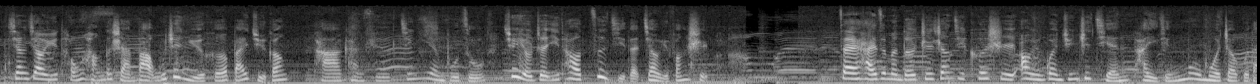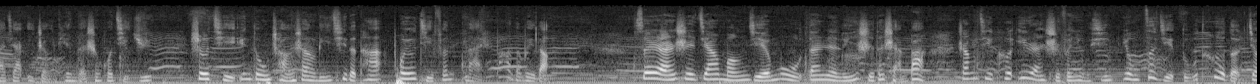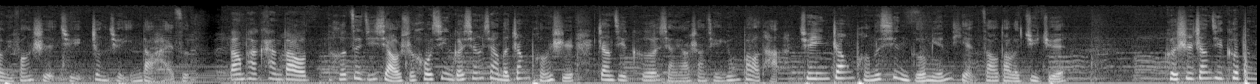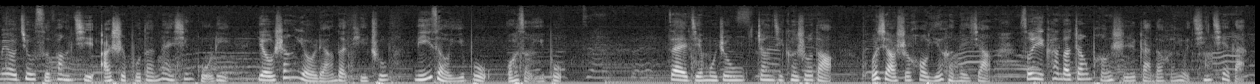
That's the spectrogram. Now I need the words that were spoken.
相较于同行的闪爸吴镇宇和白举纲，他看似经验不足，却有着一套自己的教育方式。在孩子们得知张继科是奥运冠军之前，他已经默默照顾大家一整天的生活起居。说起运动场上离奇的他，颇有几分奶爸的味道。虽然是加盟节目担任临时的闪爸，张继科依然十分用心，用自己独特的教育方式去正确引导孩子。当他看到和自己小时候性格相像的张鹏时，张继科想要上前拥抱他，却因张鹏的性格腼腆遭到了拒绝。可是张继科并没有就此放弃，而是不断耐心鼓励，有商有量地提出“你走一步，我走一步”。在节目中，张继科说道：“我小时候也很内向，所以看到张鹏时感到很有亲切感。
